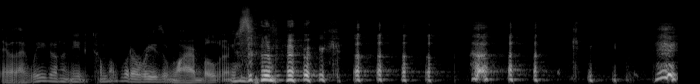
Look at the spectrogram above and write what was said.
They were like, we're going to need to come up with a reason why our balloon is in America.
